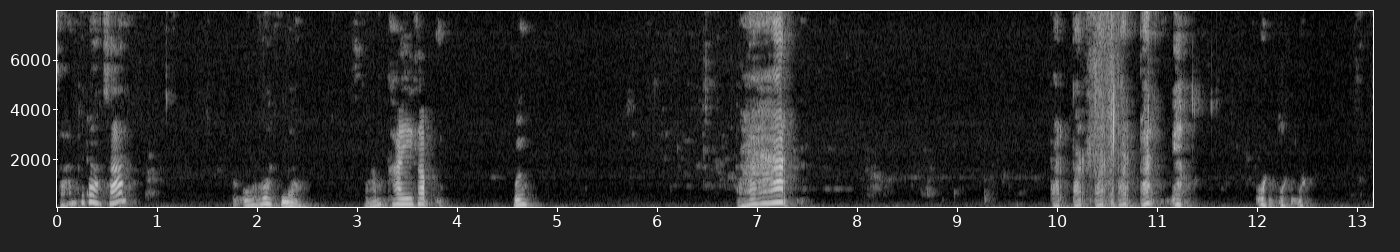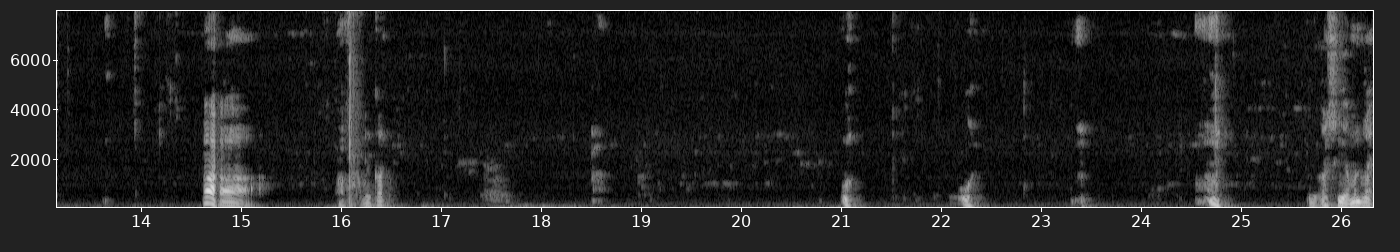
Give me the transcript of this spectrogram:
สามพี่น้องสามโอ้ยเนาะสามไข่ครับเบิ้ง ปัดปัดปัดปัดปัดปัดเดี๋ยวอุ้ยอุ้ยอุ้ยฮ่าฮ่าเอาไว้ก่อนอุ้ยอุ้ยเออเอาเสือมันไว้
